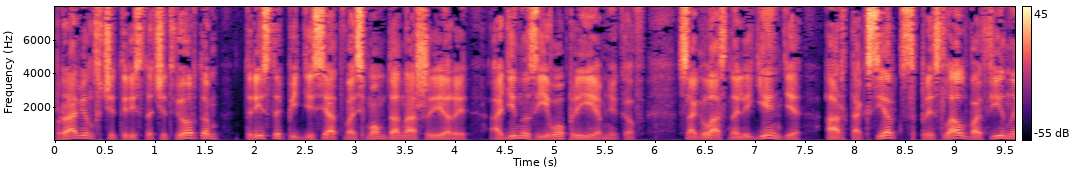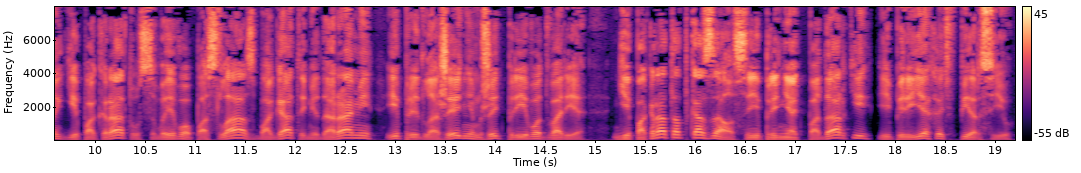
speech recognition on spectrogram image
правил в 404 358 до нашей эры, один из его преемников. Согласно легенде, Артаксеркс прислал в Афины Гиппократу своего посла с богатыми дарами и предложением жить при его дворе – Гиппократ отказался и принять подарки, и переехать в Персию.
